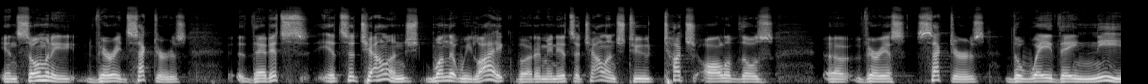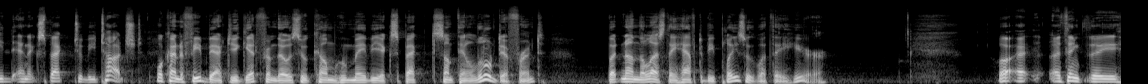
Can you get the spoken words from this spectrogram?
in so many varied sectors that it's it's a challenge, one that we like, but I mean it's a challenge to touch all of those uh, various sectors the way they need and expect to be touched. What kind of feedback do you get from those who come who maybe expect something a little different, but nonetheless they have to be pleased with what they hear? Well, I, I think the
